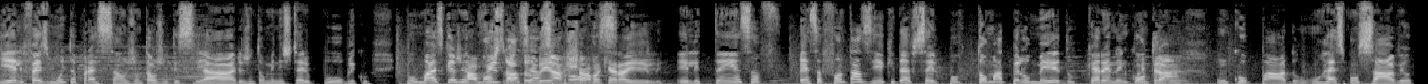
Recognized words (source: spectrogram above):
E ele fez muita pressão junto ao judiciário, junto ao Ministério Público. Por mais que a gente A vítima mostrasse também as achava provas, que era ele. ele tem essa, essa fantasia que deve ser por, tomado pelo medo, querendo encontrar um culpado, um responsável,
